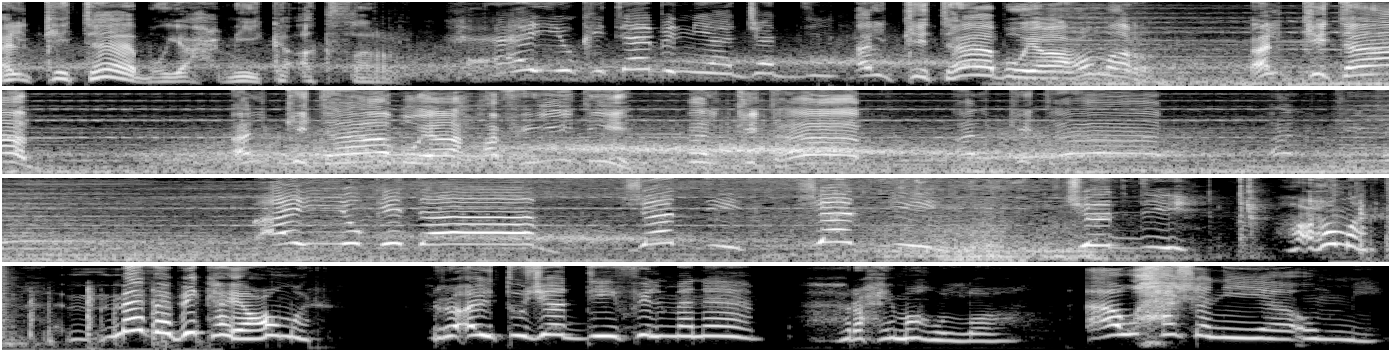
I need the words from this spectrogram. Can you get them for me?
الكتاب يحميك أكثر. أي كتاب يا جدي؟ الكتاب يا عمر. الكتاب. الكتاب يا حفيدي. ماذا بك يا عمر؟ رأيت جدي في المنام. رحمه الله. أوحشني يا أمي.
